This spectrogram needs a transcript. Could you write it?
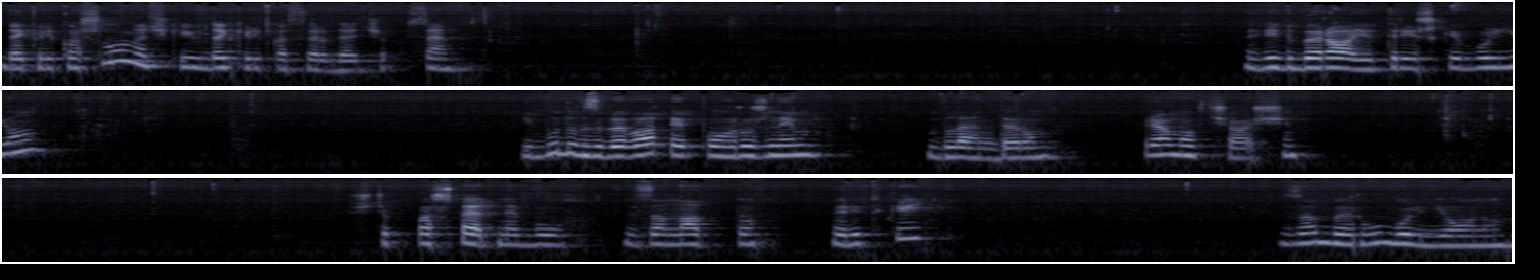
Декілька шлуночків, декілька сердечок. Все. Відбираю трішки бульйон і буду взбивати погружним блендером прямо в чаші. Щоб паштет не був занадто рідкий, заберу бульйону.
